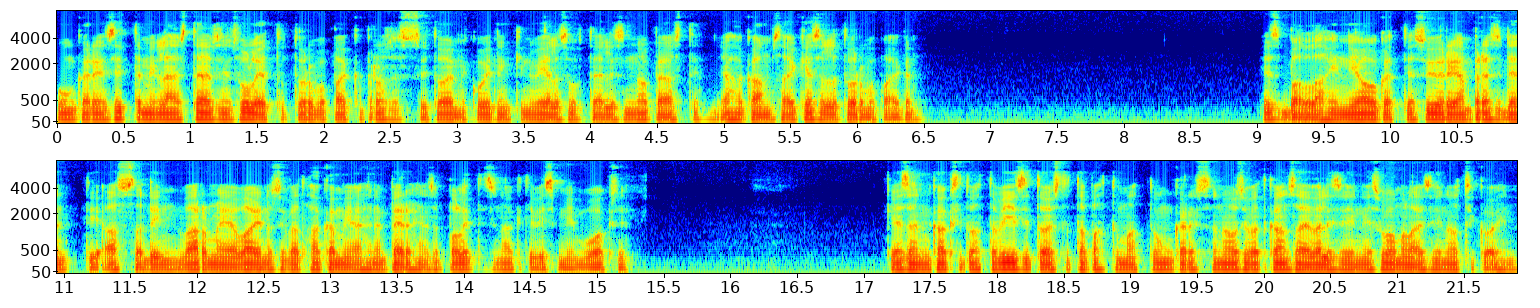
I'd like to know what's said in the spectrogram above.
Unkarin sitten lähes täysin suljettu turvapaikkaprosessi toimi kuitenkin vielä suhteellisen nopeasti ja Hakam sai kesällä turvapaikan. Hezbollahin joukot ja Syyrian presidentti Assadin varmeja vainosivat Hakamia hänen perheensä poliittisen aktivismin vuoksi. Kesän 2015 tapahtumat Unkarissa nousivat kansainvälisiin ja suomalaisiin otsikoihin.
